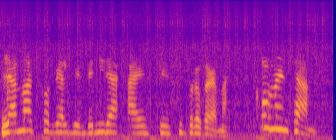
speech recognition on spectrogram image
La más cordial bienvenida a este su programa. Comenzamos.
